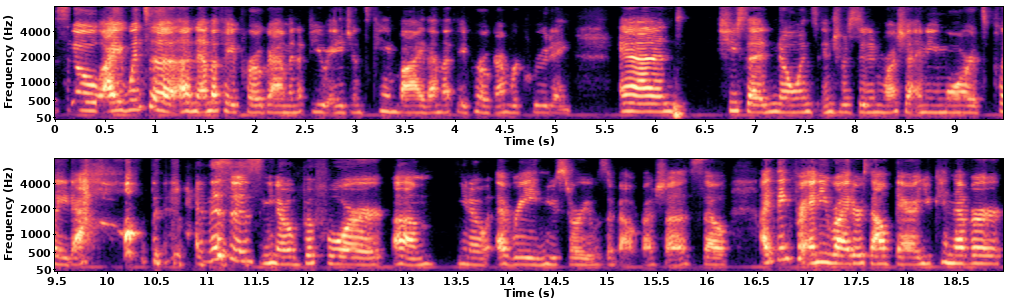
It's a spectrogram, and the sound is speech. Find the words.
so I went to an MFA program, and a few agents came by the MFA program recruiting, and she said no one's interested in Russia anymore. It's played out, and this was you know before um, you know every news story was about russia so i think for any writers out there you can never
